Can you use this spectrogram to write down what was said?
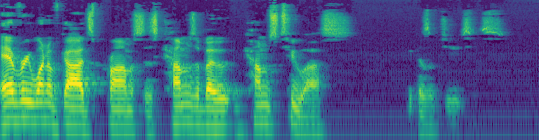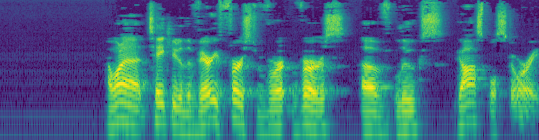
Every one of God's promises comes about, and comes to us because of Jesus. I want to take you to the very first ver- verse of Luke's gospel story.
